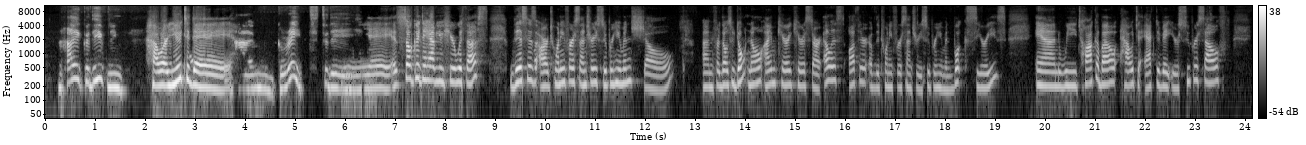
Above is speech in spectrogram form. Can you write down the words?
Hi, good evening. How are you today? I'm great today. Yay. It's so good to have you here with us. This is our 21st Century Superhuman show. And for those who don't know, I'm Carrie Kiristar Ellis, author of the 21st Century Superhuman book series. And we talk about how to activate your super self.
